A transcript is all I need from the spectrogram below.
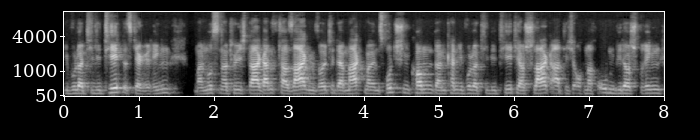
die Volatilität ist ja gering. Man muss natürlich da ganz klar sagen, sollte der Markt mal ins Rutschen kommen, dann kann die Volatilität ja schlagartig auch nach oben wieder springen.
